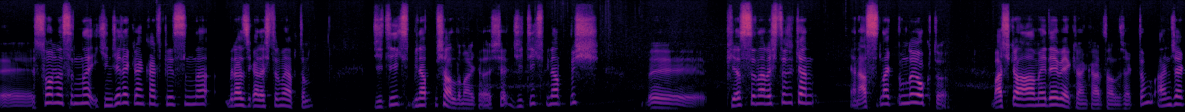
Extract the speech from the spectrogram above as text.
Ee, sonrasında ikinci el ekran kartı piyasasında birazcık araştırma yaptım. GTX 1060 aldım arkadaşlar. GTX 1060 ee, piyasasını araştırırken yani aslında aklımda yoktu. Başka AMD bir ekran kartı alacaktım. Ancak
